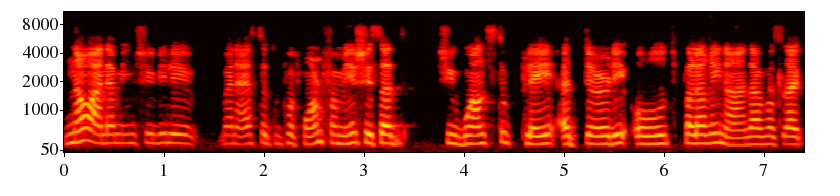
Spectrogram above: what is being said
No, and I mean, she really, when I asked her to perform for me, she said she wants to play a dirty old ballerina. And I was like,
